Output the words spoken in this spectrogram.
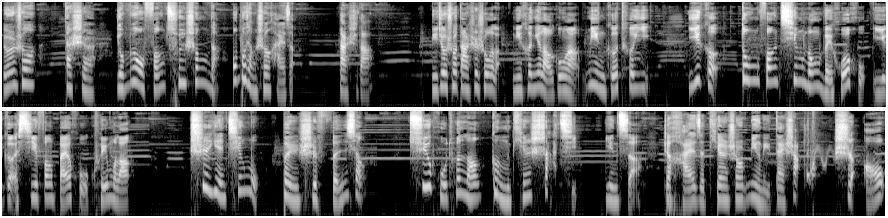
有人说，大师有没有防催生的？我不想生孩子。大师答：“你就说大师说了，你和你老公啊命格特异，一个东方青龙尾活虎，一个西方白虎奎木狼，赤焰青木本是焚相，驱虎吞狼更添煞气。因此啊，这孩子天生命里带煞，是熬。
